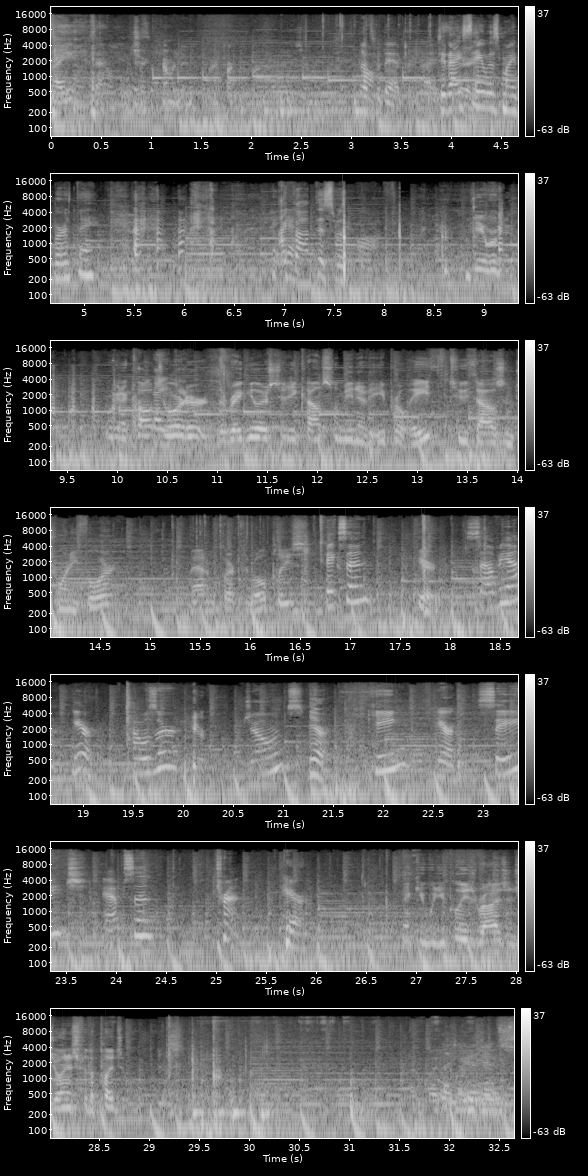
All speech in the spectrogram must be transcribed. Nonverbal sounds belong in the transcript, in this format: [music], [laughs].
right? Check coming in. That's what they advertise. Did I say it was my birthday? [laughs] I thought this was off. Okay, we're gonna, we're gonna call to Thank you. order the regular city council meeting of April 8th, 2024. Madam Clerk, the roll, please. Bikson, Here. Salvia, Here. Hauser, Here. Jones, Here. King, Here. Sage, absent, Trent. Here. Thank you. Would you please rise and join us for the pledge? of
